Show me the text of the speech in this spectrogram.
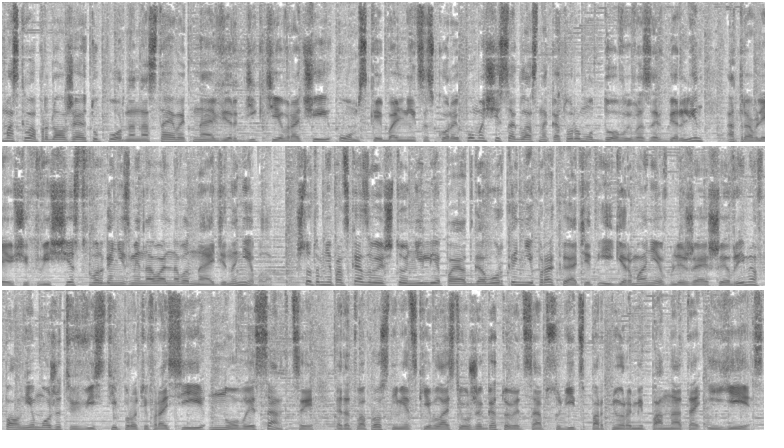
Москва продолжает упорно настаивать на вердикте врачей Омской больницы скорой помощи, согласно которому до вывоза в Берлин отравляющих веществ в организме Навального найдено не было. Что-то мне подсказывает, что нелепая отговорка не прокатит, и Германия в ближайшее время вполне может ввести против России новые санкции. Этот вопрос немецкие власти уже готовятся обсудить с партнерами по НАТО и ЕС.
